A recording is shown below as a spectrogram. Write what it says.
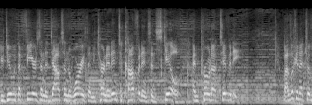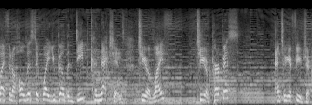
You deal with the fears and the doubts and the worries, and you turn it into confidence and skill and productivity. By looking at your life in a holistic way, you build a deep connections to your life, to your purpose, and to your future.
